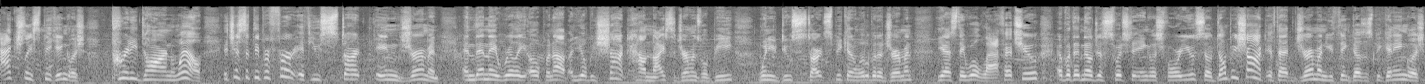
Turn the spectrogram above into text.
actually speak English pretty darn well. It's just that they prefer if you start in German and then they really open up and you'll be shocked how nice the Germans will be when you do start speaking a little bit of German. Yes, they will laugh at you, but then they'll just switch to English for you. So don't be shocked if that German you think doesn't speak any English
